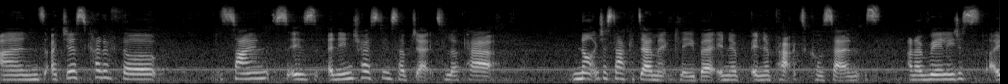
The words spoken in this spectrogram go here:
and I just kind of thought science is an interesting subject to look at, not just academically, but in a, in a practical sense. And I really just I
